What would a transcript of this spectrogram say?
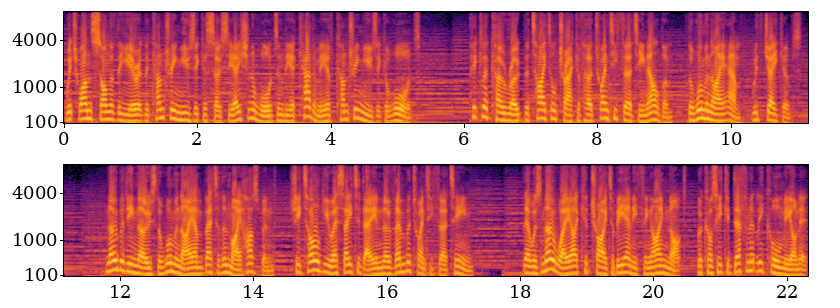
which won Song of the Year at the Country Music Association Awards and the Academy of Country Music Awards. Pickler co-wrote the title track of her 2013 album, The Woman I Am, with Jacobs. Nobody knows the woman I am better than my husband, she told USA Today in November 2013. There was no way I could try to be anything I'm not, because he could definitely call me on it,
